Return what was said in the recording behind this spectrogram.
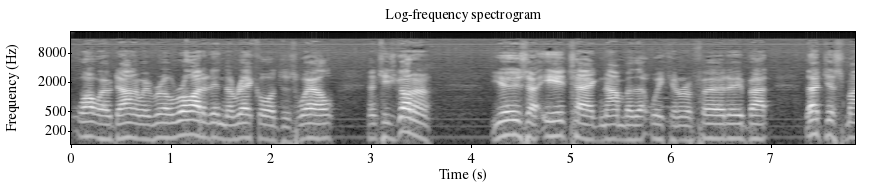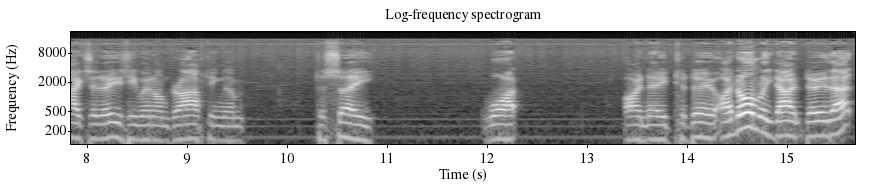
what we've done and we'll write it in the records as well and she's got a user ear tag number that we can refer to but that just makes it easy when I'm drafting them to see what I need to do. I normally don't do that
